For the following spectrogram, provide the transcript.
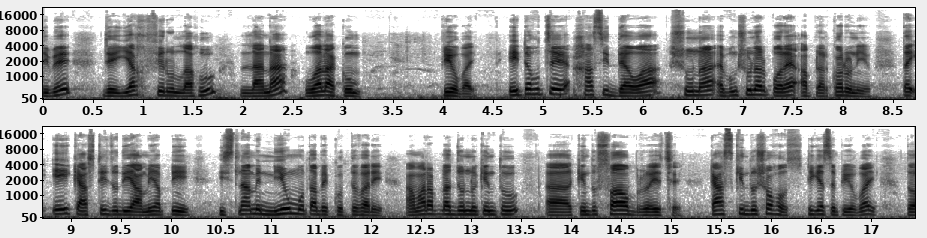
দিবে যে ইয়াহ ফিরুল্লাহু লানা ওয়ালাকুম প্রিয় ভাই এইটা হচ্ছে হাসি দেওয়া, শোনা এবং শোনার পরে আপনার করণীয়। তাই এই কাজটি যদি আমি আপনি ইসলামের নিয়ম মোতাবেক করতে পারি, আমার আপনার জন্য কিন্তু কিন্তু সব রয়েছে। কাজ কিন্তু সহজ, ঠিক আছে প্রিয় ভাই? তো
